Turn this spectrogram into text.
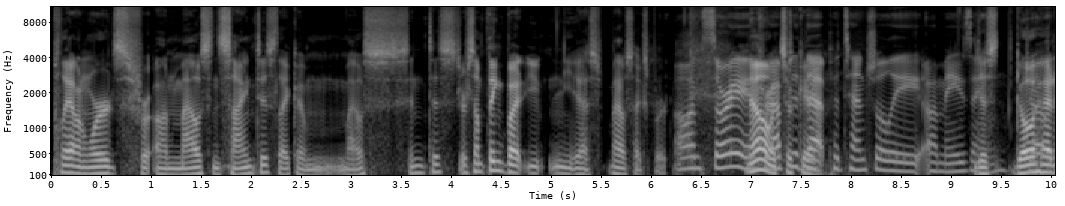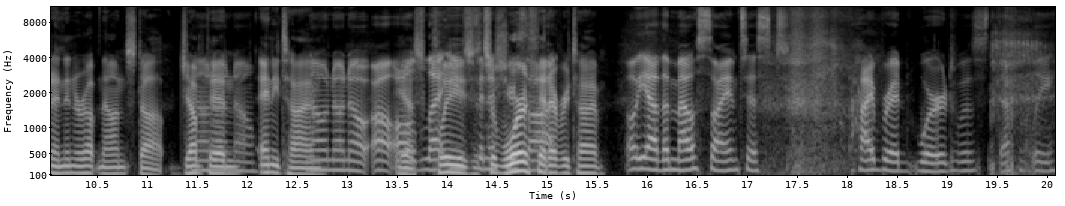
play on words for on mouse and scientist, like a mouse scientist or something. But you, yes, mouse expert. Oh, I'm sorry I No, it's interrupted okay. that potentially amazing. Just go joke. ahead and interrupt nonstop. Jump No, no, in no. anytime. No, no, no. I'll, I'll yes, let please. You it's finish your worth thought. it every time. Oh yeah, the mouse scientist hybrid word was definitely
